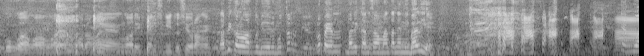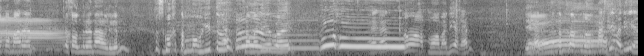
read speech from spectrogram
gue nggak nggak nggak yang orangnya yang nggak revenge gitu sih orangnya. tapi kalau waktu dia diputer lo pengen balikan sama mantan yang di Bali ya yang gua kemarin ke Sondrenalin terus gua ketemu gitu sama dia boy ya kan lo mau- mau sama dia kan ya kan Ya. ketebak lo pasti sama dia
